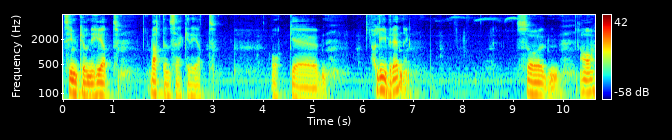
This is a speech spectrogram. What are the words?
simkunnighet, vattensäkerhet och eh, livräddning. Så ja,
